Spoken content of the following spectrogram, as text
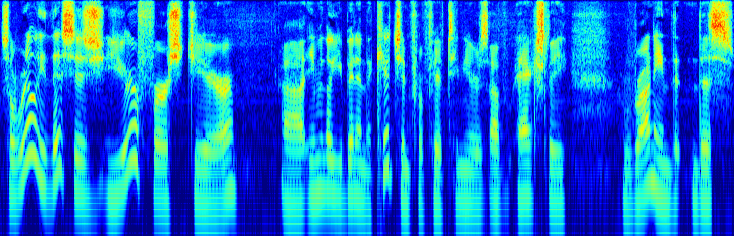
So really, this is your first year, uh, even though you've been in the kitchen for 15 years, of actually running th- this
